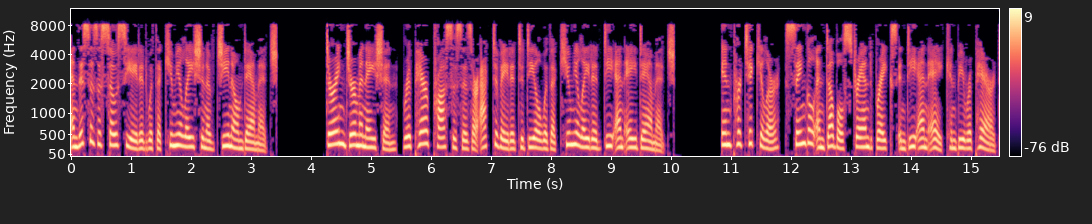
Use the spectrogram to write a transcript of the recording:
and this is associated with accumulation of genome damage. During germination, repair processes are activated to deal with accumulated DNA damage. In particular, single and double strand breaks in DNA can be repaired.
